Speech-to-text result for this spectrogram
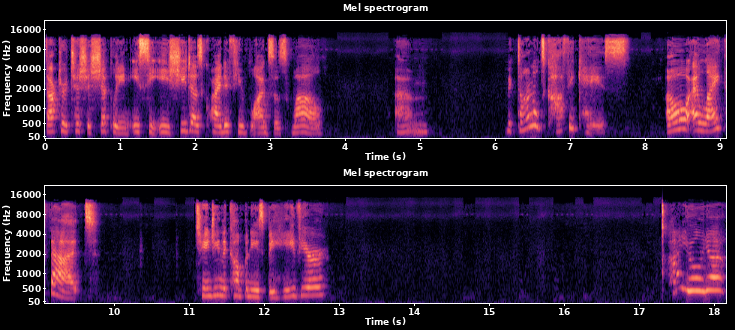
Dr. Tisha Shipley in ECE, she does quite a few blogs as well. Um, McDonald's coffee case. Oh, I like that changing the company's behavior. Hi, Julia.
